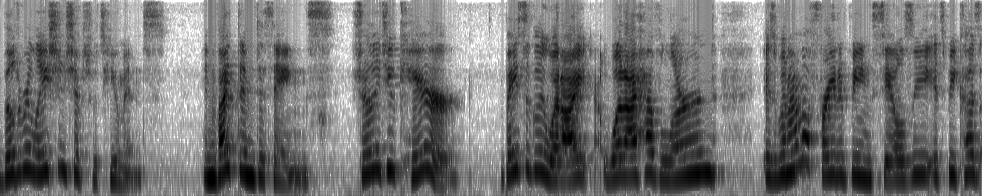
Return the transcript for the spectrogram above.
Build relationships with humans. Invite them to things. Show that you care. Basically, what I what I have learned is when I'm afraid of being salesy, it's because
